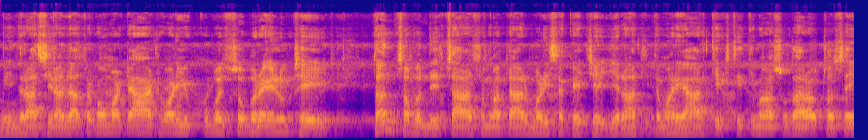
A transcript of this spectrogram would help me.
મીન રાશિના જાતકો માટે આ અઠવાડિયું ખૂબ જ શુભ રહેલું છે. ધન સંબંધિત સારા સમાચાર મળી શકે છે, જેનાથી તમારી આર્થિક સ્થિતિમાં સુધારો થશે.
